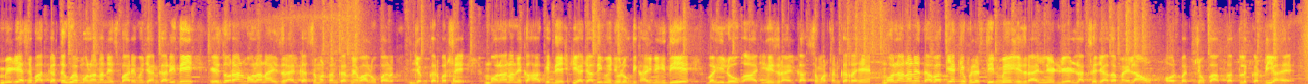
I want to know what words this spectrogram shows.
मीडिया से बात करते हुए मौलाना ने इस बारे में जानकारी दी। इस दौरान मौलाना इसराइल का समर्थन करने वालों पर जमकर बरसे। मौलाना ने कहा कि देश की आज़ादी में जो लोग दिखाई नहीं दिए, वही लोग आज इसराइल का समर्थन कर रहे हैं। मौलाना ने दावा किया कि फिलिस्तीन में इसराइल ने डेढ़ लाख से ज़्यादा महिलाओं और बच्चों का कत्ल कर दिया है।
